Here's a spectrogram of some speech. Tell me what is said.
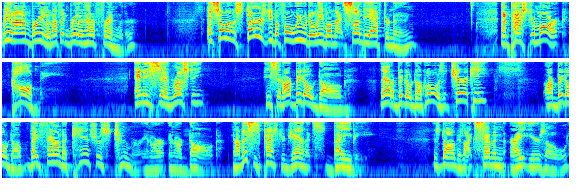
Lee and I and Breland, I think Breland had a friend with her. And so it was Thursday before we were to leave on that Sunday afternoon. And Pastor Mark called me. And he said, Rusty, he said, our big old dog, they had a big old dog. What was it? Cherokee? Our big old dog, they found a cancerous tumor in our, in our dog. Now, this is Pastor Janet's baby. This dog is like seven or eight years old.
